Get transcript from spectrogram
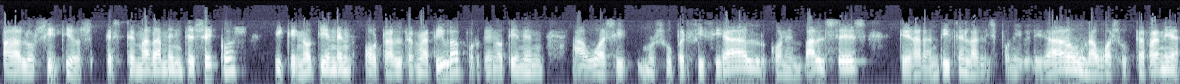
para los sitios extremadamente secos y que no tienen otra alternativa porque no tienen agua superficial con embalses que garanticen la disponibilidad o un agua subterránea.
